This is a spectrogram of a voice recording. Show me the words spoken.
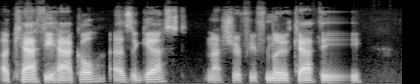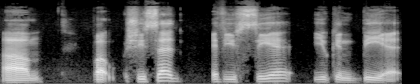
uh, Cathy Hackl as a guest. I'm not sure if you're familiar with Cathy, um, but she said if you see it, you can be it,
